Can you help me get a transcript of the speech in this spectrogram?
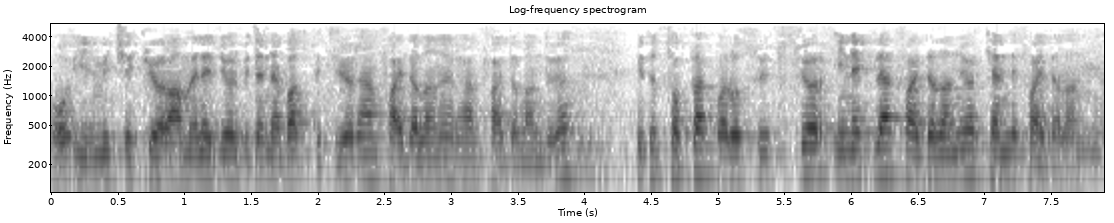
o ilmi çekiyor, amel ediyor, bir de nebat bitiriyor. Hem faydalanıyor hem faydalandırıyor. Bir de toprak var, o suyu tutuyor. İnekler faydalanıyor, kendi faydalanmıyor.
